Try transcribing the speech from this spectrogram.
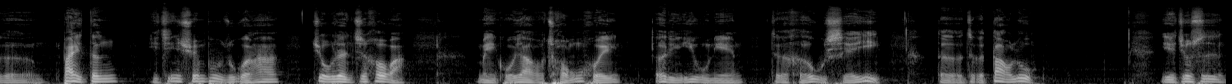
个拜登已经宣布，如果他就任之后啊，美国要重回。二零一五年这个核武协议的这个道路，也就是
